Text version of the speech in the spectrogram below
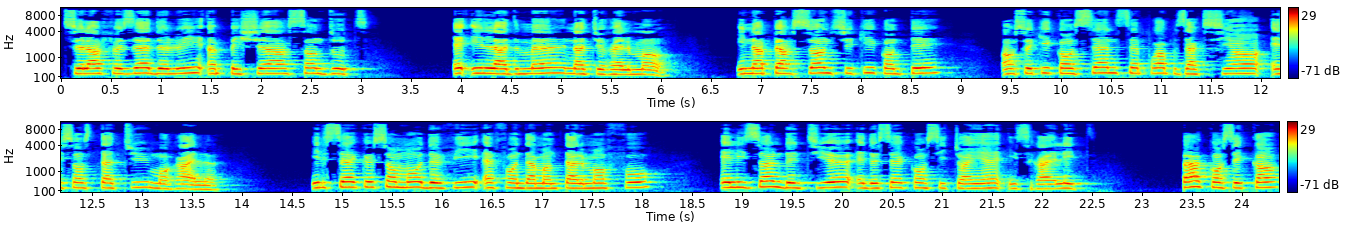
cela faisait de lui un pécheur sans doute et il l'admet naturellement. Il n'a personne sur qui compter en ce qui concerne ses propres actions et son statut moral. Il sait que son mode de vie est fondamentalement faux et l'isole de Dieu et de ses concitoyens israélites. Par conséquent,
